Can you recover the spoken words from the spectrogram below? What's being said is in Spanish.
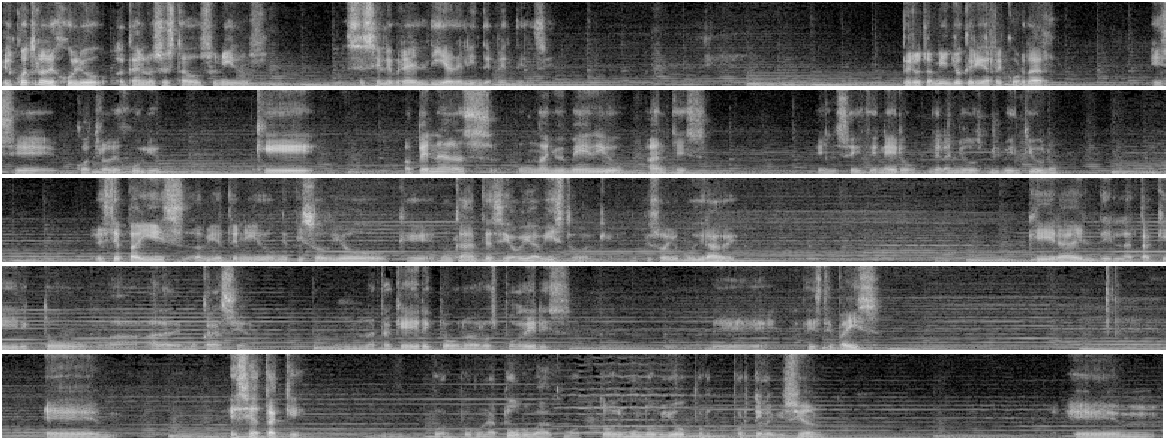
El 4 de julio, acá en los Estados Unidos, se celebra el Día de la Independencia. Pero también yo quería recordar ese 4 de julio que apenas un año y medio antes, el 6 de enero del año 2021, este país había tenido un episodio que nunca antes se había visto un episodio muy grave que era el del ataque directo democracia, un ataque directo a uno de los poderes de, este país. Eh, ese ataque, por, una turba, como todo el mundo vio por, televisión, eh,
